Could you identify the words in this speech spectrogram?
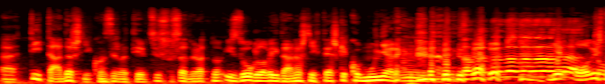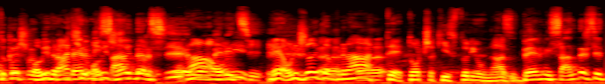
Uh, ti tadašnji konzervativci su sad vjerojatno iz ugla ovih današnjih teške komunjare. Mm. Da, da, da, da, da, da, Jer ovi što kažeš, ovi vraćaju, ovi žele da, da, oni, ne, oni žele da e, e, vrate točak istorije unazad. Bernie Sanders je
